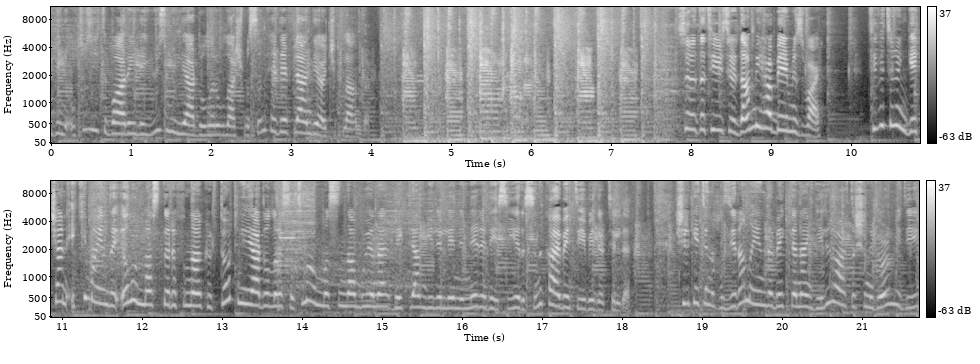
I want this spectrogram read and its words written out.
2030 itibariyle 100 milyar dolara ulaşmasının hedeflendiği açıklandı. Sırada Twitter'dan bir haberimiz var. Twitter'ın geçen Ekim ayında Elon Musk tarafından 44 milyar dolara satın almasından bu yana reklam gelirlerinin neredeyse yarısını kaybettiği belirtildi. Şirketin Haziran ayında beklenen gelir artışını görmediği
